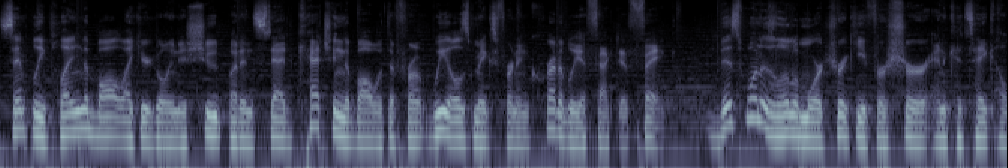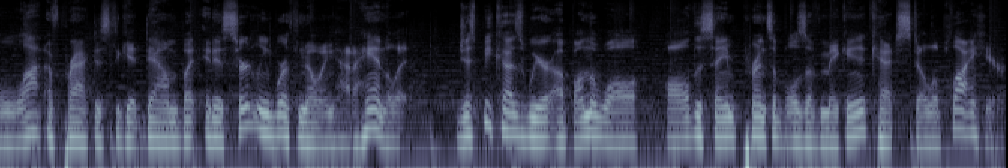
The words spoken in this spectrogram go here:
simply playing the ball like you're going to shoot but instead catching the ball with the front wheels makes for an incredibly effective fake. This one is a little more tricky for sure and could take a lot of practice to get down, but it is certainly worth knowing how to handle it. Just because we are up on the wall, all the same principles of making a catch still apply here.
